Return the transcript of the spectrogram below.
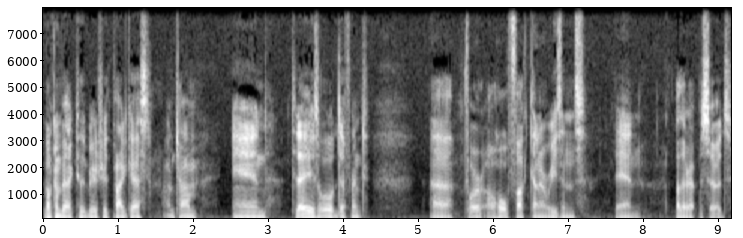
Welcome back to the Beer Truth Podcast. I'm Tom, and today is a little different uh, for a whole fuck ton of reasons than other episodes.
